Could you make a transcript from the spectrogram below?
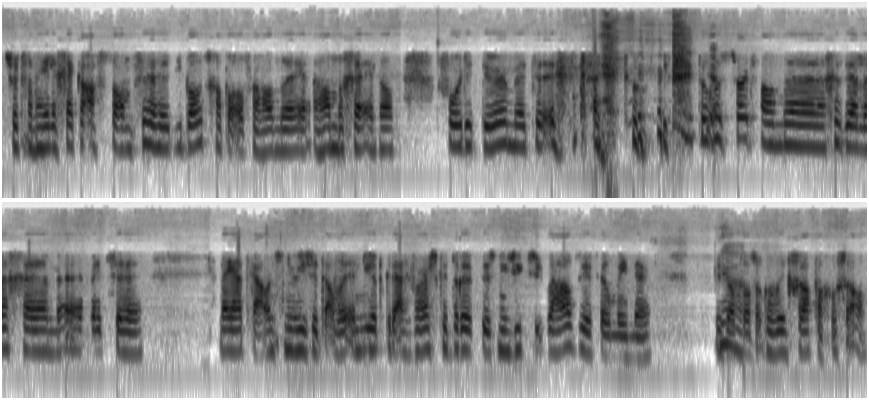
soort van hele gekke afstand uh, die boodschappen overhandigen. En dan voor de deur met toch een soort van gezellig met ze. Nou ja, trouwens, nu is het al, en nu heb ik het eigenlijk hartstikke druk, dus nu zie ik ze überhaupt weer veel minder. Dus dat was ook wel weer grappig of zo.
